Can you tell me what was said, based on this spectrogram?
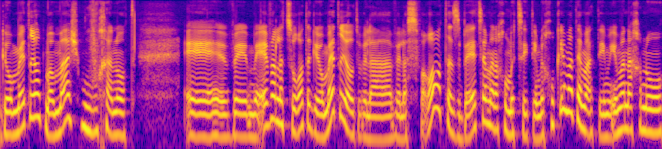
גיאומטריות ממש מובחנות. אה, ומעבר לצורות הגיאומטריות ול- ולספרות, אז בעצם אנחנו מצייתים לחוקים מתמטיים. אם אנחנו,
